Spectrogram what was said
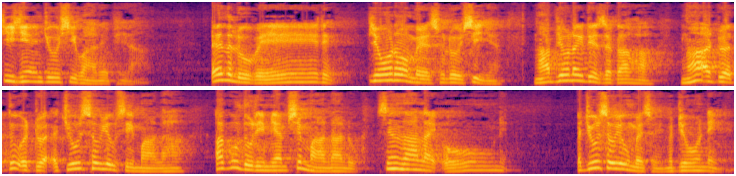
ကြည်ခြင်းအကျိုးရှိပါတယ်ဖေဟာအဲ့ဒါလိုပဲတဲ့ပြောတော့မယ်ဆိုလို့ရှိရင်ငါပြောလိုက်တဲ့စကားဟာငါအတွက်သူ့အတွက်အကျိုးဆုပ်ယုပ်စေမှာလားအကုသိုလ်တွေများဖြစ်မှာလားလို့စဉ်းစားလိုက်အောင်တဲ့အကျိုးဆုပ်ယုပ်မယ်ဆိုရင်မပြောနဲ့တဲ့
